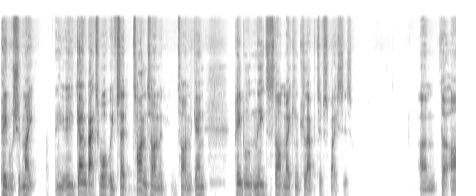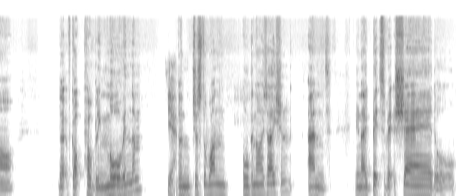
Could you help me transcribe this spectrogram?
people should make going back to what we've said time and time and time again. People need to start making collaborative spaces um, that are that have got probably more in them Yeah. than just the one organization and you know bits of it are shared or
